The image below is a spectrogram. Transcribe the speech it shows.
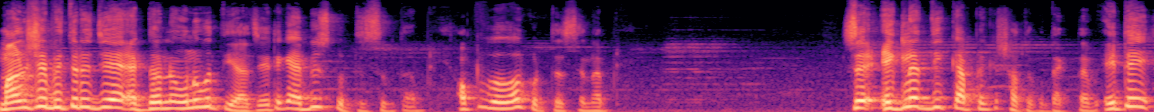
মানুষের ভিতরে যে এক ধরনের অনুভূতি আছে, এটাকে অ্যাবিউজ করতেছেন তো আপনি? অপব্যবহার করতেছেন আপনি। সে এগুলোর দিক আপনাকে সতর্ক থাকতে হবে। এটাই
